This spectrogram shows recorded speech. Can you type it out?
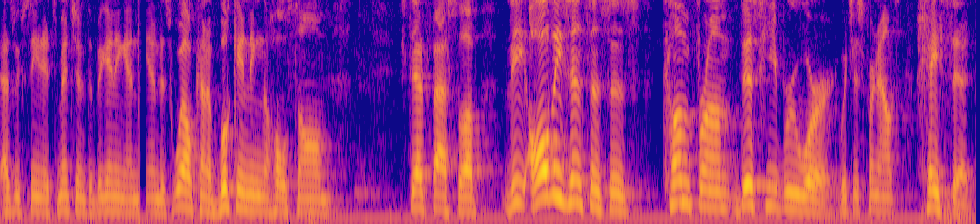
as we've seen, it's mentioned at the beginning and the end as well, kind of bookending the whole psalm. Steadfast love. The, all these instances come from this Hebrew word, which is pronounced chesed.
